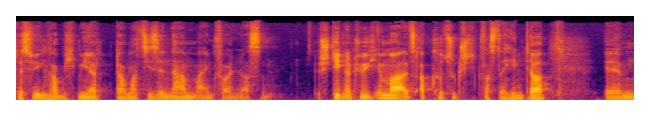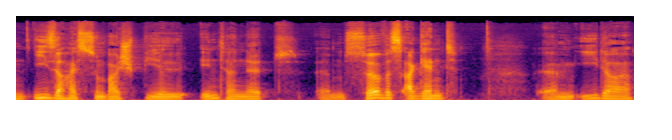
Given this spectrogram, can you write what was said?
Deswegen habe ich mir damals diese Namen einfallen lassen. Steht natürlich immer, als Abkürzung steht was dahinter. Ähm, ISA heißt zum Beispiel Internet ähm, Service Agent. Ähm, IDA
